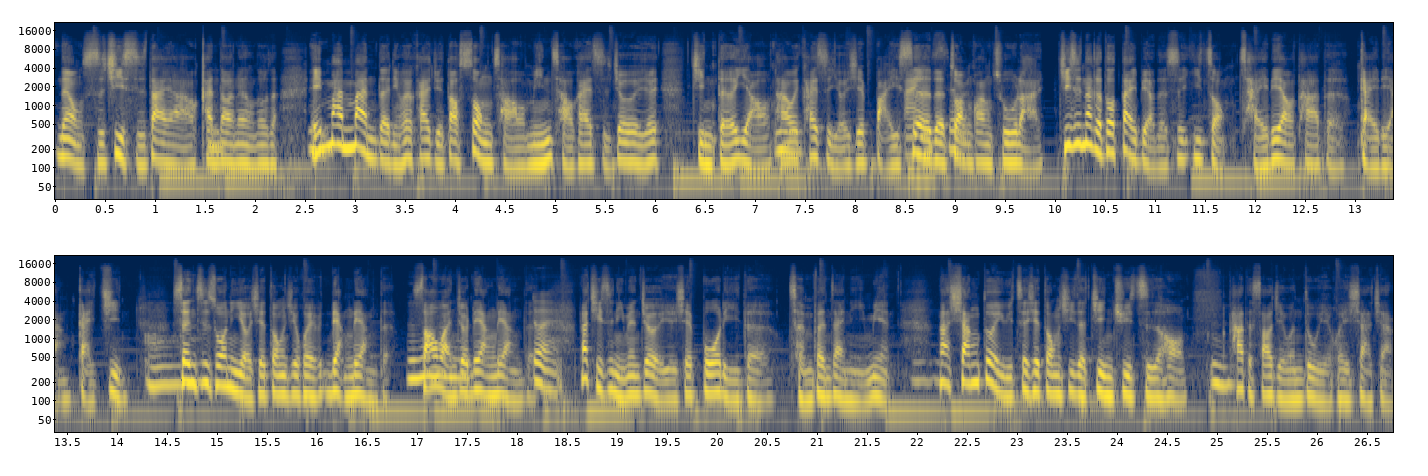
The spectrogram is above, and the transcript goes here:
那种石器时代啊看到那种都是，诶，慢慢的你会开觉到宋朝、明朝开始就有一些景德窑，它会开始有一些白色的状况出来。其实那个都代表的是一种材料它的改良、改进，哦，甚至说你有些东西会亮亮的，嗯。烧完就亮亮的。对，那其实里面就有一些玻璃的成分在里面。那相对于这些东西的进去之后，嗯，它的烧结温度也会下降。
